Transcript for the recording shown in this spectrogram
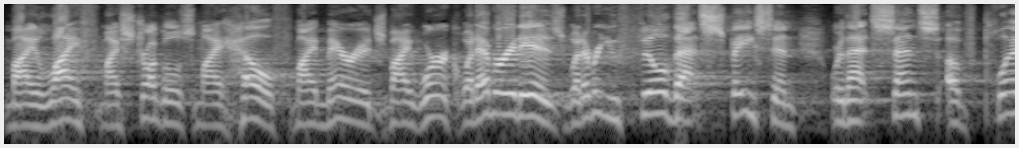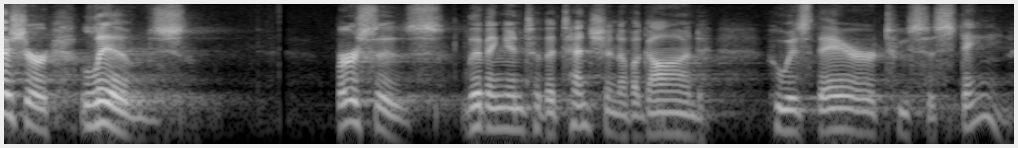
my life, my struggles, my health, my marriage, my work, whatever it is, whatever you fill that space in where that sense of pleasure lives. Versus living into the tension of a God who is there to sustain,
